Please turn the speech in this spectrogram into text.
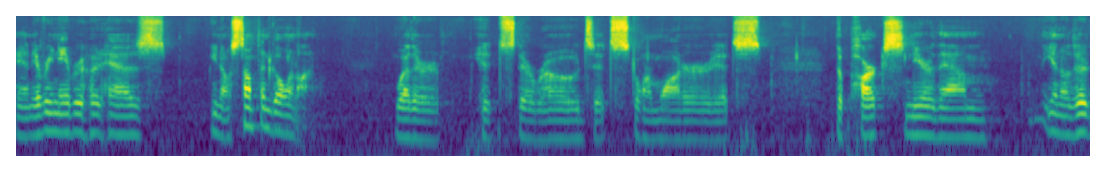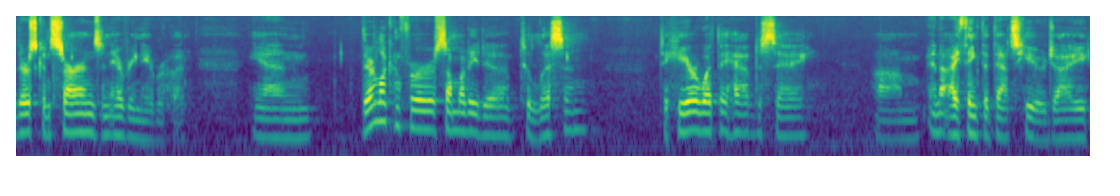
And every neighborhood has, you know, something going on. Whether it's their roads, it's stormwater, it's the parks near them. You know, there, there's concerns in every neighborhood. And they're looking for somebody to, to listen, to hear what they have to say. Um, and I think that that's huge. I,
